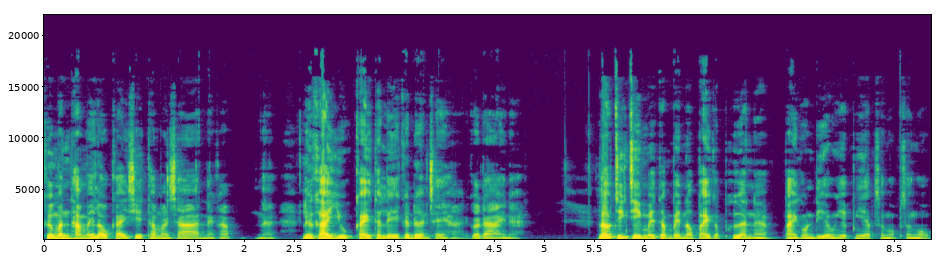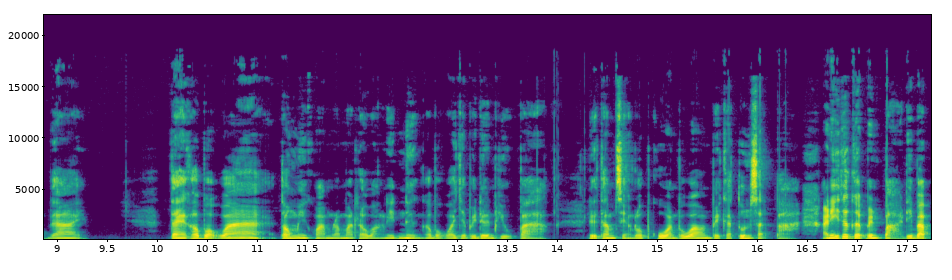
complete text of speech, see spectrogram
คือมันทำให้เราใกล้ชิดธรรมชาตินะครับนะหรือใครอยู่ใกล้ทะเลก็เดินชายหาดก็ได้นะแล้วจริงๆไม่จำเป็นต้องไปกับเพื่อนนะไปคนเดียวเงียบๆสงบสงบได้ แต่เขาบอกว่าต้องมีความระมัดระวังนิดนึงเขาบอกว่าอย่าไปเดินผิวปาก หรือทำเสียงรบกวนเพราะว่ามันไปกระตุ้นสัตว์ป่า อันนี้ถ้าเกิดเป็นป่าที่แบบ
